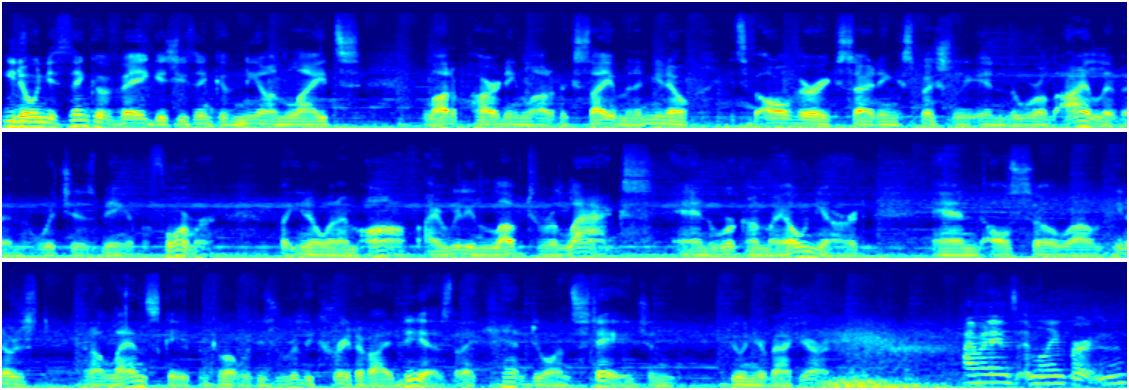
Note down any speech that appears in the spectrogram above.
You know, when you think of Vegas, you think of neon lights, a lot of partying, a lot of excitement, and you know, it's all very exciting, especially in the world I live in, which is being a performer. But you know, when I'm off, I really love to relax and work on my own yard, and also, um, you know, just kind of landscape and come up with these really creative ideas that I can't do on stage and do in your backyard. Hi, my name is Emily Burton.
